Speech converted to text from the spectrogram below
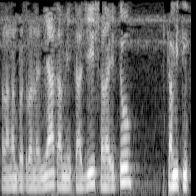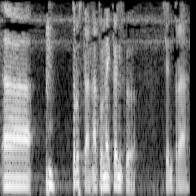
pelanggan peraturan lainnya kami kaji setelah itu kami uh, teruskan atau naikkan ke sentra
